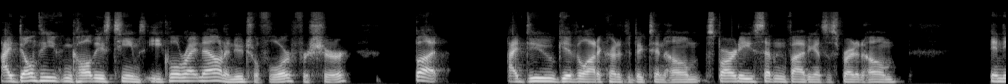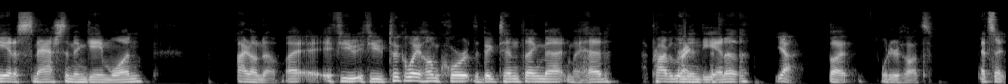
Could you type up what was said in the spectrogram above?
I don't think you can call these teams equal right now on a neutral floor for sure, but I do give a lot of credit to Big Ten home. Sparty seven and five against the spread at home. Indiana smashed them in game one. I don't know I, if you if you took away home court, the Big Ten thing, Matt, in my head, I probably lean Right. Indiana. Yeah, But what are your thoughts? that's it.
